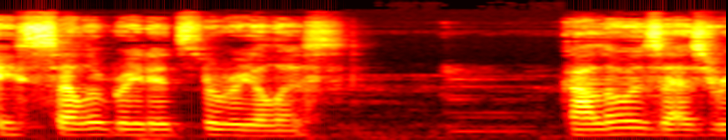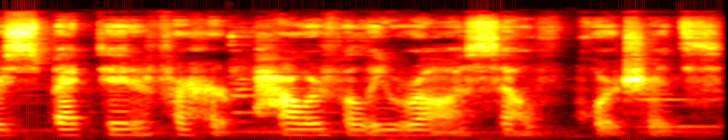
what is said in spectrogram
A celebrated surrealist, Kahlo is as respected for her powerfully raw self portraits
